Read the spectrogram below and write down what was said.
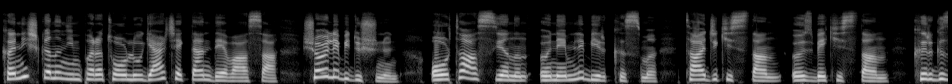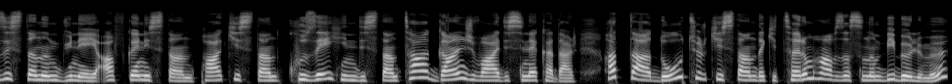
Kanişka'nın imparatorluğu gerçekten devasa. Şöyle bir düşünün. Orta Asya'nın önemli bir kısmı Tacikistan, Özbekistan, Kırgızistan'ın güneyi, Afganistan, Pakistan, Kuzey Hindistan ta Ganj Vadisi'ne kadar hatta Doğu Türkistan'daki tarım havzasının bir bölümü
